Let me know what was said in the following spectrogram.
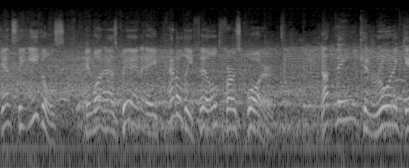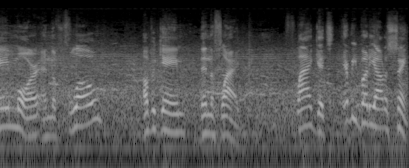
against the Eagles in what has been a penalty-filled first quarter. Nothing can ruin a game more and the flow of a game than the flag. Flag gets everybody out of sync.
